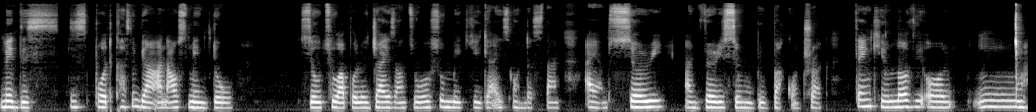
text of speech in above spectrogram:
make this this podcast maybe an announcement though so to apologize and to also make you guys understand. I am sorry and very soon we'll be back on track. Thank you. Love you all. Mwah.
